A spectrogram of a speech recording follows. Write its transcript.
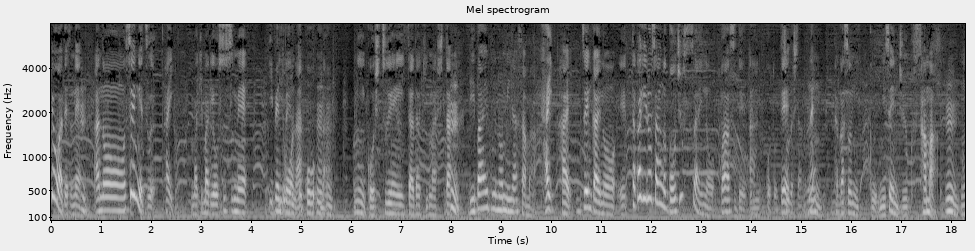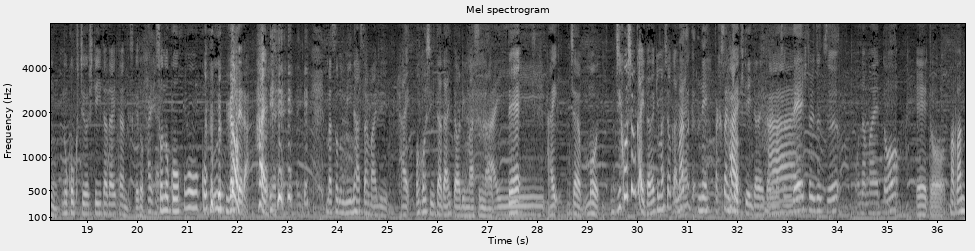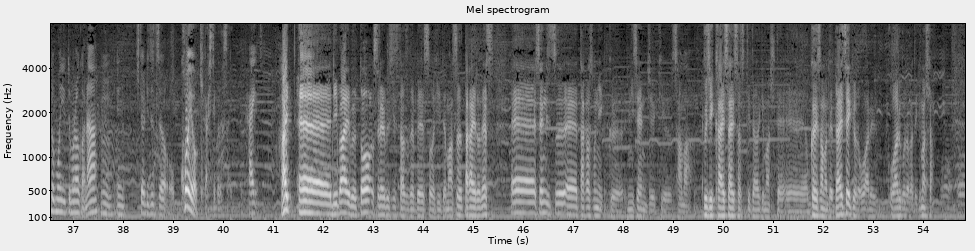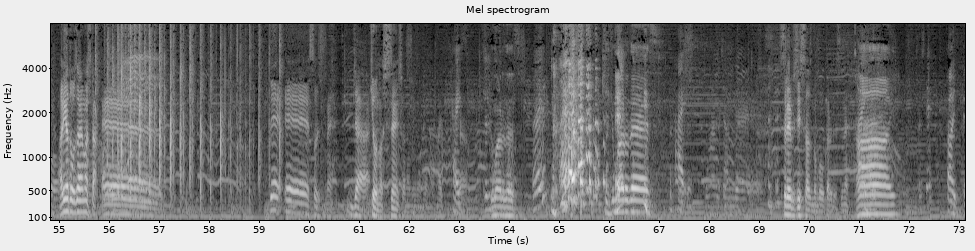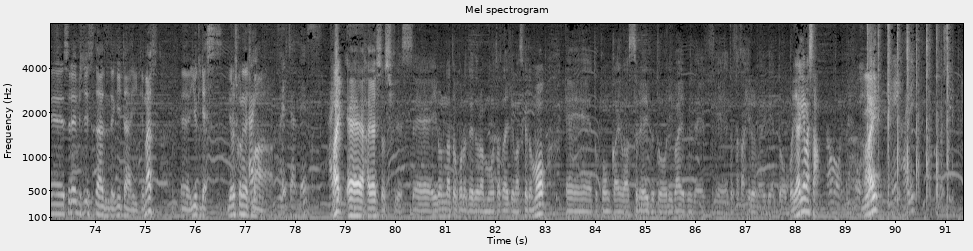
今日はですね、あのー先月はいまきまりおすすめイベントコーナーイベントコーナーうんうんにご出演いただきました、うん。リバイブの皆様。はい。はい、前回の、えー、高弘さんが50歳のバースデーということであそうでしたね。うん。タカソニック2019サマー、うん。うん、の告知をしていただいたんですけど、はいはい。そのご報告と がてら。はい。まあその皆様に、はい、お越しいただいておりますので、はい。じゃあもう自己紹介いただきましょうかね。まずねたくさん今日来ていただいておりますので一、人ずつお名前と,、えーとまあ、バンドも言ってもらおうかな。うん。一、人ずつ声を聞かせてください。はい。はい、えーリバイブとスレーブシスターズでベースを弾いてます高弘です、えー先日、えータカソニック2019サマー無事開催させていただきまして、えーおかげさまで大盛況で終わる終わることができました。ありがとうございました、えーで、えーそうですね。じゃあ今日の出演者の皆様はい、はい。じゃあ菊丸です。え？菊丸です。はい。スレーブシスターズのボーカルですね。はーい。はい、えー、スレーブシスターズでギター弾いてます、えー、ゆきです。よろしくお願いします、スレちゃんです。はい、えー、林俊樹です、えー。いろんなところでドラムを叩いてますけども、えー、と今回はスレイブとリバイブで、えー、と高弘のイベントを盛り上げました。はい。はい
